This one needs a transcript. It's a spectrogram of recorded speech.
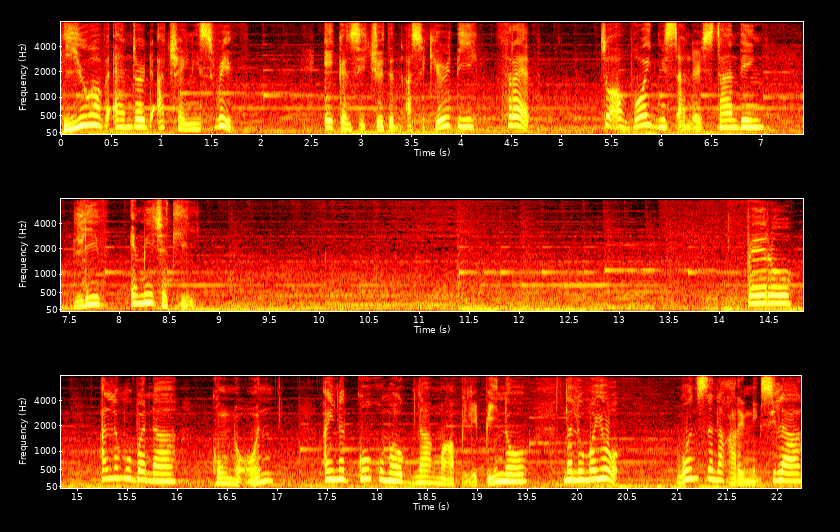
You have entered a Chinese reef, a constituted a security threat. To avoid misunderstanding, leave immediately. Pero alam mo ba na kung noon ay nagkukumahog na ang mga Pilipino na lumayo once na nakarinig sila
